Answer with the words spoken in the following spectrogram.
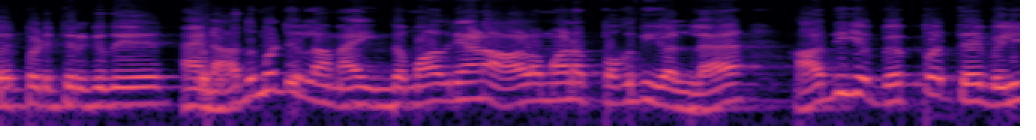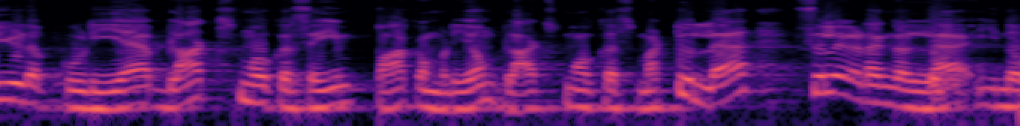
ஏற்படுத்தியிருக்குது. அண்ட் அது மட்டும் இல்லாமல் இந்த மாதிரியான ஆழமான பகுதிகளில் அதிக வெப்பத்தை வெளியிடக்கூடிய பிளாக் ஸ்மோக்கர்ஸையும் பார்க்க முடியும். பிளாக் ஸ்மோக்கர்ஸ் மட்டும் இல்லை சில இடங்களில் இந்த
